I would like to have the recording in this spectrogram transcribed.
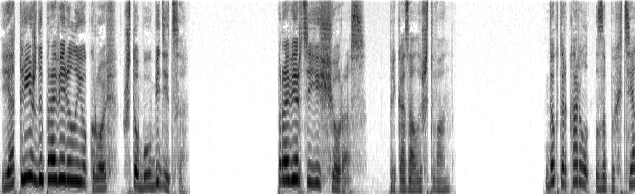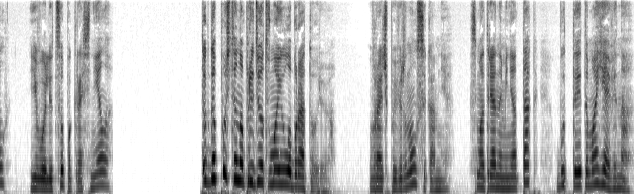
Я трижды проверил ее кровь, чтобы убедиться. «Проверьте еще раз», — приказал Иштван. Доктор Карл запыхтел, его лицо покраснело. «Тогда пусть она придет в мою лабораторию». Врач повернулся ко мне, смотря на меня так, будто это моя вина.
